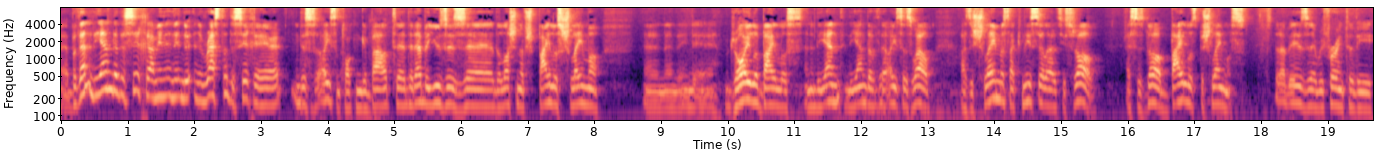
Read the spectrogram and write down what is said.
Uh, but then the end of the sikha, I mean, in, in, the, in the, rest of the sikha here, this is ice I'm talking about. Uh, the Rebbe uses uh, the lashon of bailus shleima and, in the royal bailus, and in the end, in the end of the ice as well, as the shleimus aknisel eretz Yisrael, as is da bailus b'shleimus. So the Rebbe is uh, referring to the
